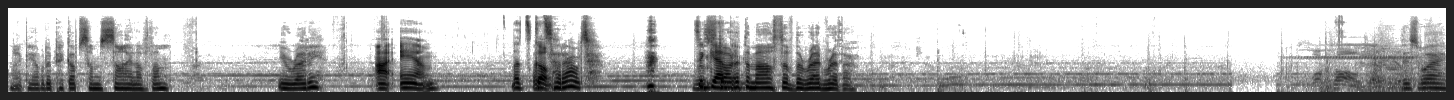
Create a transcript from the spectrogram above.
Might be able to pick up some sign of them. You ready? I am. Let's go. Let's head out. Together. We'll start at the mouth of the Red River. This way.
